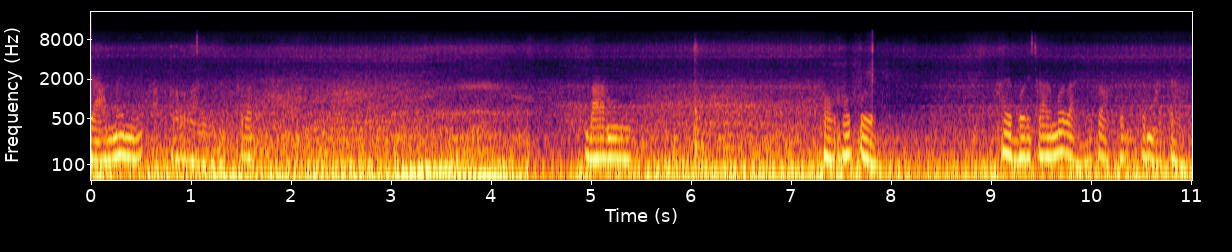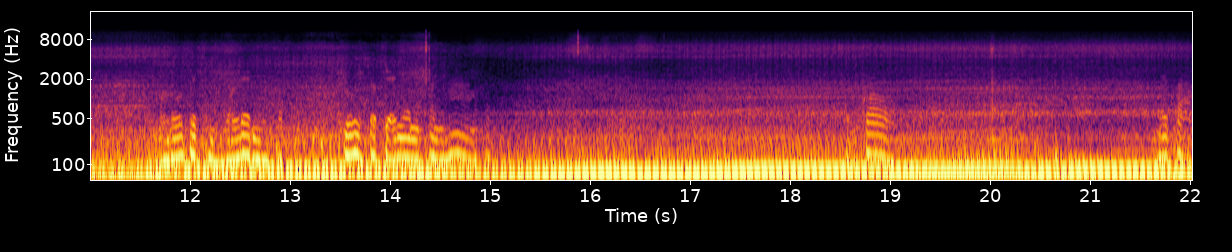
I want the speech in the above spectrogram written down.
ยามไม่มีอะไรครับดังพอเขาเปิด ให้บริการเมื่อไหร่ก็ผมผมาจจะมารู้ไปขี่มาเล่นครับรู้จะเสียเงินพันห้าครับผมก็ไม่ทราบ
